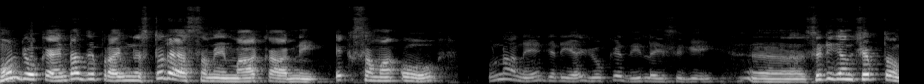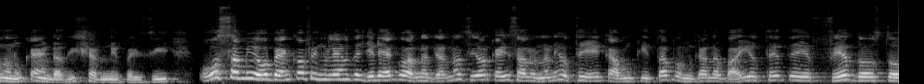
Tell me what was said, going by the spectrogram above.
ਹੁਣ ਜੋ ਕੈਨੇਡਾ ਦੇ ਪ੍ਰਾਈਮ ਮਿਨਿਸਟਰ ਹੈ ਇਸ ਸਮੇਂ ਮਾਰਕ ਕਾਰਨੀ, ਇੱਕ ਸਮਾਂ ਉਹ ਉਹਨਾਂ ਨੇ ਜਿਹੜੀ ਹੈ ਯੂਕੇ ਦੀ ਲਈ ਸੀਗੀ ਸਿਟੀਜ਼ਨਸ਼ਿਪ ਤਾਂ ਉਹਨਾਂ ਨੂੰ ਕੈਨੇਡਾ ਦੀ ਛੱਡਣੀ ਪਈ ਸੀ। ਉਸ ਸਮੇਂ ਉਹ ਬੈਂਕ ਆਫ ਇੰਗਲੈਂਡ ਦੇ ਜਿਹੜੇ ਹੈ ਗਵਰਨਰ ਜਨਰਲ ਸੀ ਔਰ ਕਈ ਸਾਲ ਉਹਨਾਂ ਨੇ ਉੱਥੇ ਇਹ ਕੰਮ ਕੀਤਾ, ਭੂਮਿਕਾ ਨਿਭਾਈ ਉੱਥੇ ਤੇ ਫਿਰ ਦੋਸਤੋ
